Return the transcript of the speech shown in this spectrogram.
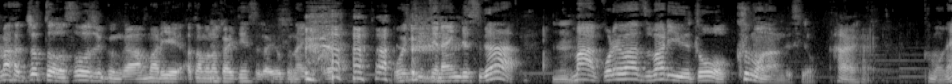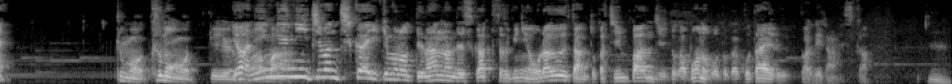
まあちょっと操縦君があんまり頭の回転数が良くないので、追いついてないんですが、うん。まあこれはズバリ言うと雲なんですよ。はいはい。雲ね。雲、雲雲っていうのは。要は人間に一番近い生き物って何なんですかって言った時にオランウータンとかチンパンジーとかボノボとか答えるわけじゃないですか。うん。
